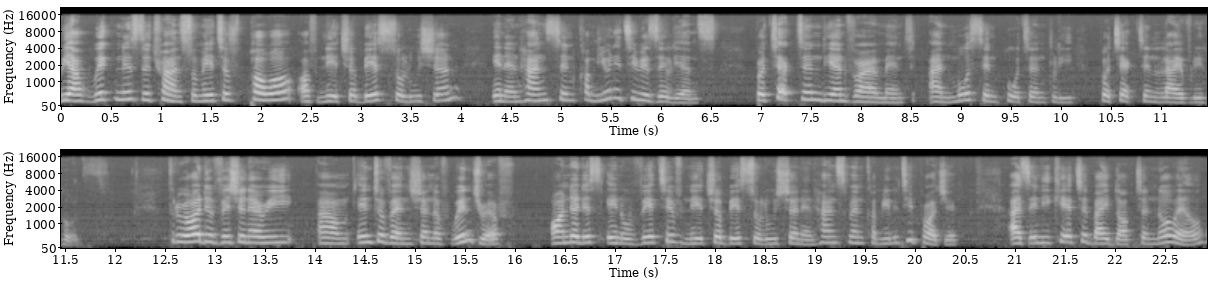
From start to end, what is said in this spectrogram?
We have witnessed the transformative power of nature-based solution in enhancing community resilience, protecting the environment, and most importantly, protecting livelihoods. Throughout the visionary um, intervention of WINDREF under this innovative nature-based solution enhancement community project, as indicated by Dr. Noel,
